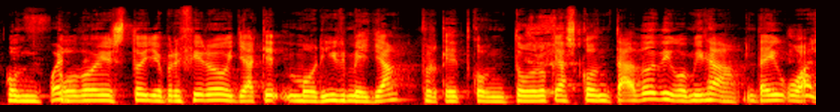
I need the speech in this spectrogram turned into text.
Con fuerte. todo esto yo prefiero ya que morirme ya, porque con todo lo que has contado digo, mira, da igual.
